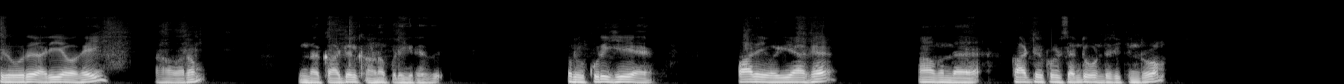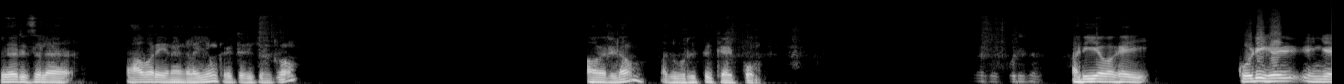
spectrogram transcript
இது ஒரு அரிய வகை தாவரம். இந்த காட்டில் காணப்படுகிறது. ஒரு குறுகிய பாதை வழியாக நாம் இந்த காட்டிற்குள் சென்று கொண்டிருக்கின்றோம். வேறு சில தாவர இனங்களையும் கேட்டிருக்கின்றோம். அவரிடம் அது குறித்து கேட்போம். அரிய வகை கொடிகள் இங்கே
